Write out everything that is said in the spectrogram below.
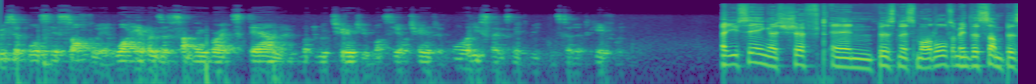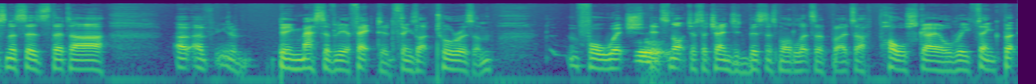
who supports their software, what happens if something breaks down, what do we turn to, what's the alternative. All of these things need to be considered carefully. Are you seeing a shift in business models? I mean, there's some businesses that are, are you know being massively affected, things like tourism for which mm. it's not just a change in business model, it's a it's a whole scale rethink. But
